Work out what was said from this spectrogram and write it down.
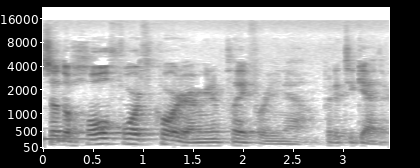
So the whole fourth quarter I'm going to play for you now. Put it together.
